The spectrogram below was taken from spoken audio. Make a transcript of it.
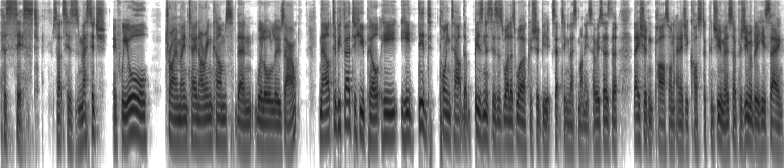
persist. So that's his message. If we all try and maintain our incomes, then we'll all lose out. Now, to be fair to Huw Pill, he he did point out that businesses as well as workers should be accepting less money. So he says that they shouldn't pass on energy costs to consumers. So presumably he's saying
